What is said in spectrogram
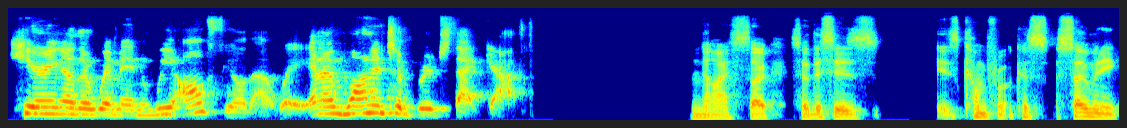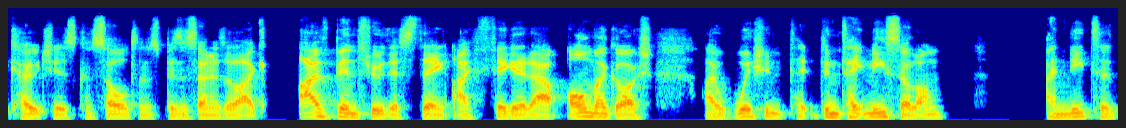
hearing other women, we all feel that way. And I wanted to bridge that gap. nice. So so this is it's come from because so many coaches consultants business owners are like i've been through this thing. I figured it out. Oh my gosh. I wish it t- didn't take me so long. I need to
